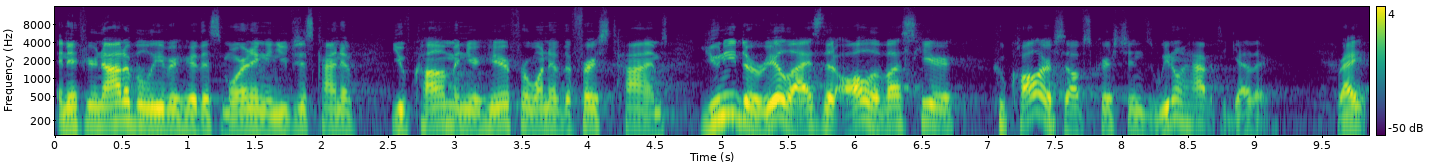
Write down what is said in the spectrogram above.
And if you're not a believer here this morning and you've just kind of you've come and you're here for one of the first times, you need to realize that all of us here who call ourselves Christians, we don't have it together. Yeah. Right?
